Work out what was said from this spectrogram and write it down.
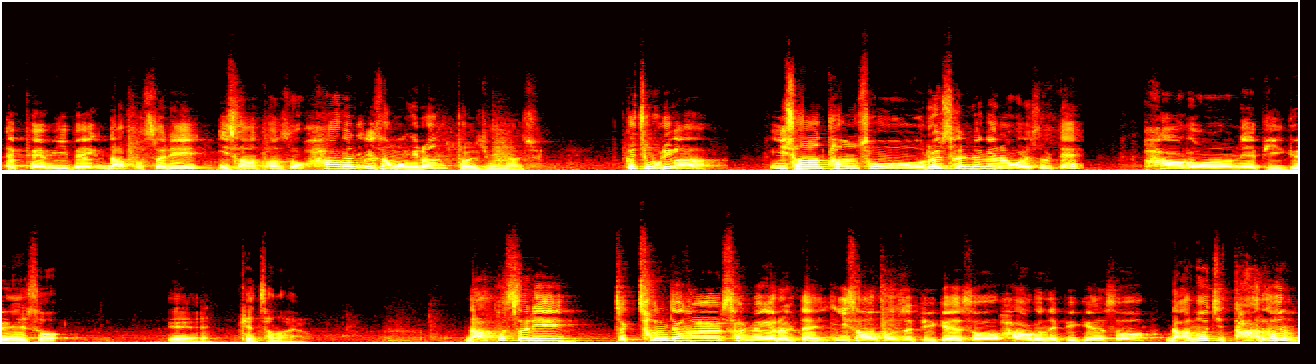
FM200, 나프3, 이산화탄소, 하론 1301은 덜 중요하죠. 그렇지만 우리가 이산화탄소를 설명하라고 했을 때 하론에 비교해서 예, 괜찮아요. 나프3 즉 청정을 설명해야 할때 이산화 탄소에 비교해서 하론에 비교해서 나머지 다른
